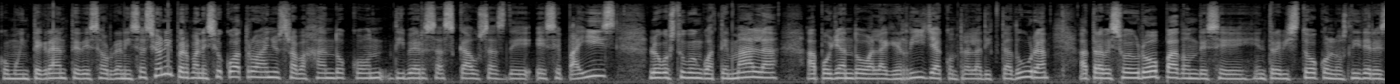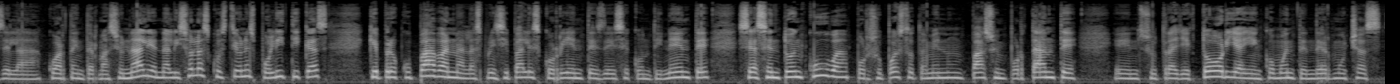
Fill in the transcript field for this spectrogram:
como integrante de esa organización y permaneció cuatro años trabajando con diversas causas de ese país. Luego estuvo en Guatemala apoyando a la guerrilla contra la dictadura. Atravesó Europa donde se entrevistó con los líderes de la Cuarta Internacional y analizó las cuestiones políticas que preocupaban a las principales corrientes de ese continente. Se asentó en Cuba, por supuesto, también un paso importante en su trayectoria y en cómo entender muchas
